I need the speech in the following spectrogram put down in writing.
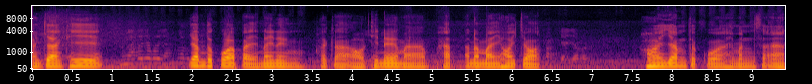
หลังจากที่ย่ำตะกัวไปหน่อยหนึ่งค่อยกาเอาทินเนอร์มาพัดอนามัยห้อยจอดห้อยย่ำตะกัวให้มันสะอาด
